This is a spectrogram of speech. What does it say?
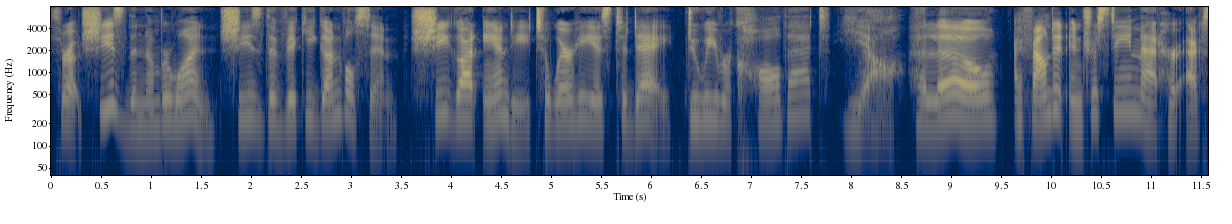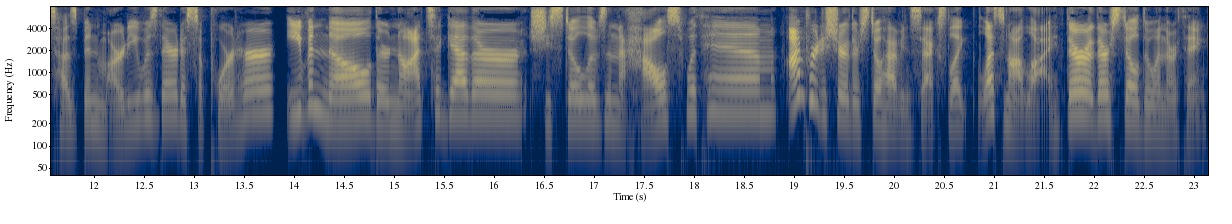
throat. She's the number one. She's the Vicki Gunvalson. She got Andy to where he is today. Do we recall that? Yeah. Hello. I found it interesting that her ex husband Marty was there to support her. Even though they're not together, she still lives in the house with him. I'm pretty sure they're still having sex. Like, let's not lie. They're they're still doing their thing.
